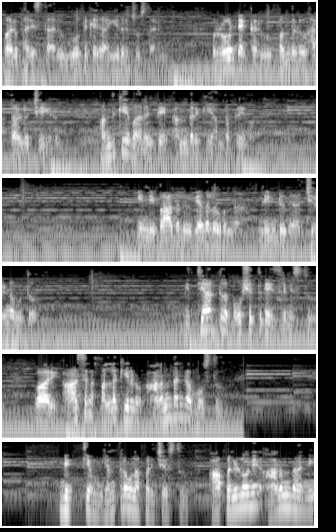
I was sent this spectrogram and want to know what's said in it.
వారు భరిస్తారు ఓపికగా ఎదురు చూస్తారు. రోడ్డెక్కరు పందులు హర్తాళ్ళు చేయరు. అందుకే వారంటే అందరికీ అంత ప్రేమ. ఇన్ని బాధలు వ్యధలు ఉన్న నిండుగా చిరునవ్వుతో విద్యార్థుల భవిష్యత్తుకై శ్రమిస్తూ వారి ఆశల పల్లకీలను ఆనందంగా మోస్తూ నిత్యం యంత్రంలా పనిచేస్తూ ఆ పనిలోనే ఆనందాన్ని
